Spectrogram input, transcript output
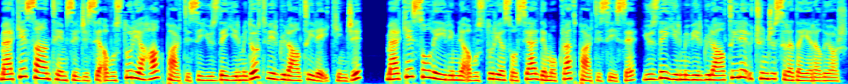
Merkez Sağın temsilcisi Avusturya Halk Partisi %24,6 ile ikinci, Merkez Sol eğilimli Avusturya Sosyal Demokrat Partisi ise %20,6 ile üçüncü sırada yer alıyor.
